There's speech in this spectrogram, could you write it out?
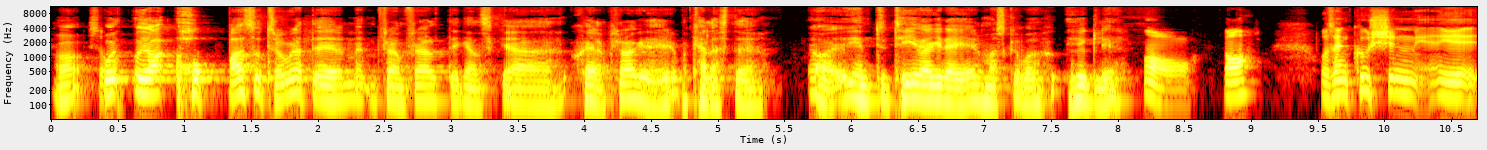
ja. Och, och jag hoppas och tror att det framförallt är ganska självklara grejer. Vad kallas det? Ja, intuitiva grejer. Man ska vara hygglig. Ja, ja. Och sen kursen, eh,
